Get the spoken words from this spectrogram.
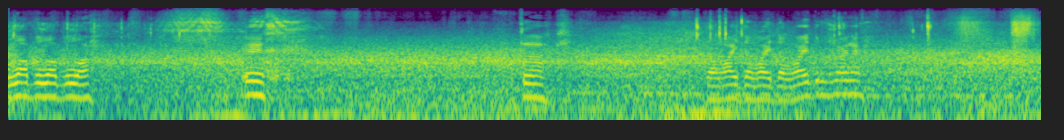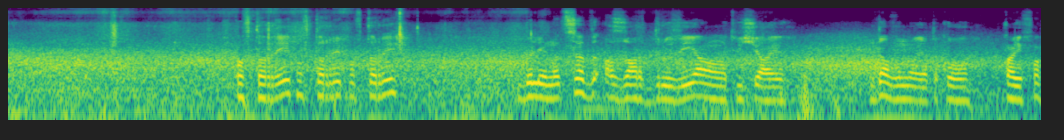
Була, була, була. Ех. Так. Давай, давай, давай, дружаня. Повтори, повтори, повтори. Блін, оце д- азарт, друзі, я вам відповідаю. Давно я такого кайфа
